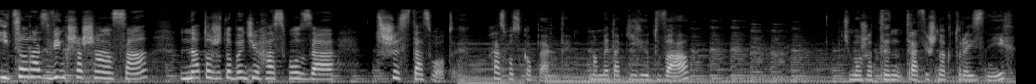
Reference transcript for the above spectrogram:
I coraz większa szansa na to, że to będzie hasło za 300 zł. Hasło z koperty. Mamy takich dwa. Być może ty trafisz na którejś z nich.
